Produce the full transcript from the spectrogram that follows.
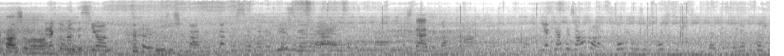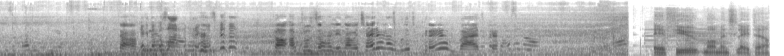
показувала. Рекомендаціон. Дуже шикарно, така красива ревіжена, така естетика. Як я казала, в цьому магазині хочеться щось купити. Бо я така, що ти заходиш і Так. як на базар, наприклад. Та, а тут взагалі на вечері у нас будуть креветки. A few moments later.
